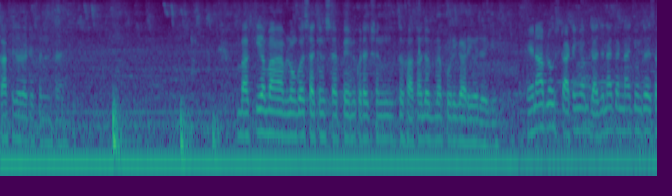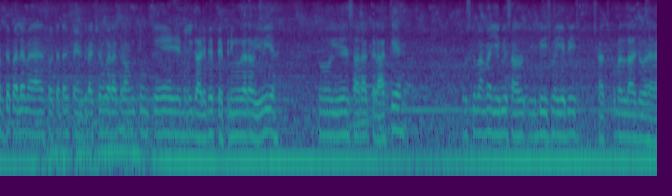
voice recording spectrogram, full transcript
काफ़ी ज़्यादा डिफरेंस है। बाकी अब मैं आप लोगों को सेकंड स्टेप पेंट करेक्शन दिखाता हूँ जब मैं पूरी गाड़ी हो जाएगी। ये ना आप लोग स्टार्टिंग में अब जज ना करना, क्योंकि सबसे पहले मैंने सोचा था पेंट करेक्शन वगैरह कराऊँ, क्योंकि ये मेरी गाड़ी पे पेपरिंग वगैरह हुई हुई है तो ये सारा करा के, उसके बाद मैं ये भी बीच में ये भी छत वाला जो है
